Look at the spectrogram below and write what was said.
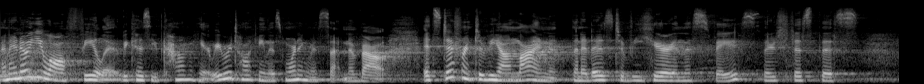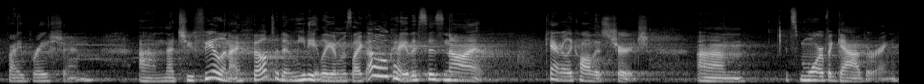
And I know you all feel it because you come here. We were talking this morning, with Sutton, about it's different to be online than it is to be here in this space. There's just this vibration um, that you feel, and I felt it immediately and was like, oh, okay, this is not, can't really call this church. Um, it's more of a gathering.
